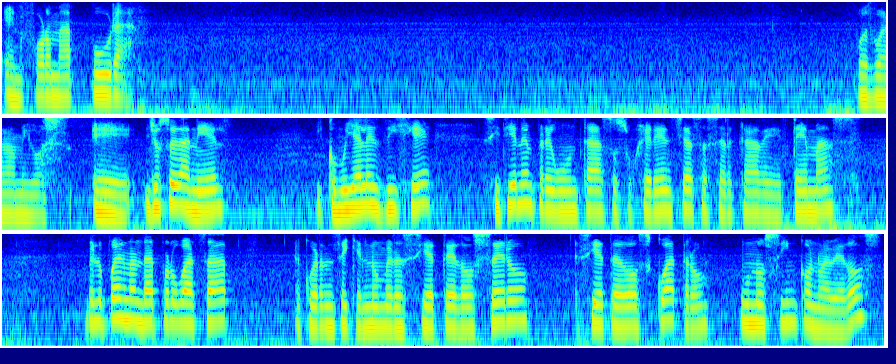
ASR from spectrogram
en forma pura. Pues bueno amigos, eh, yo soy Daniel y como ya les dije, si tienen preguntas o sugerencias acerca de temas, me lo pueden mandar por WhatsApp. Acuérdense que el número es 720 724 1592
